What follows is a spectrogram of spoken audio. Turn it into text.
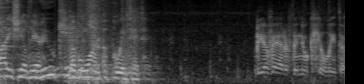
Body shield here. New kill Level one. appointed. Be aware of the new kill leader.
